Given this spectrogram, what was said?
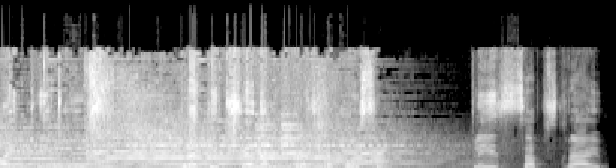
మైత్రి న్యూస్. ప్రతి క్షణం ప్రజల కోసం. Please subscribe.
